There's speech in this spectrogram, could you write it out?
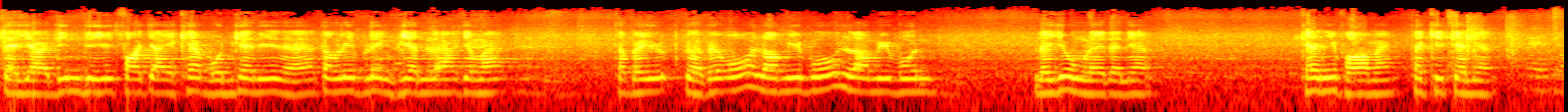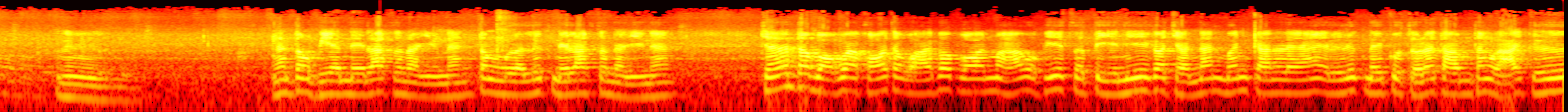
แต่อย่าดินดีพอใจแค่บุญแค่นี้นะต้องรีบเร่งเพียรแล้วใช่ไหมถ้าไปเกิดไปโอ้เรามีบุญเรามีบุญเลยยุ่งเลยแต่เนี้ยแค่นี้พอไหมถ้าคิดแค่เนี้ยอืมงั้นต้องเพียรในลักษณะอย่างนั้น ต้องระลึกในลักษณะอย่างนั้น ฉะนั้นถ้าบอกว่าขอถวายพระพรมหาวิสตินี้ก็ฉันนั้นเหมือนกันแลให้ระลึกในกุศลธรรมทั้งหลายคือ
